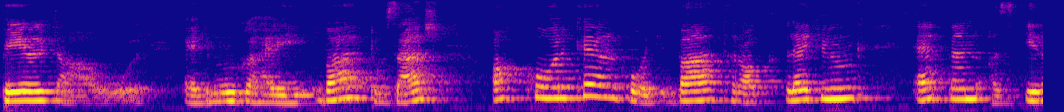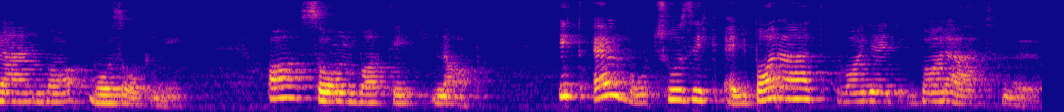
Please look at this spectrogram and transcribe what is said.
például egy munkahelyi változás, akkor kell, hogy bátrak legyünk ebben az irányba mozogni. A szombati nap. Itt elbúcsúzik egy barát vagy egy barátnő.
